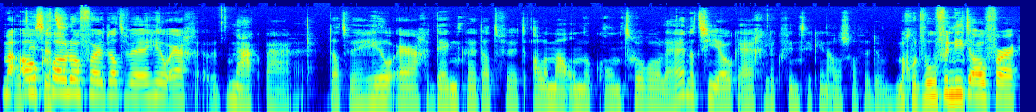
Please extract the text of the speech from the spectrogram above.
Maar Wat ook gewoon over dat we heel erg maakbare. Dat we heel erg denken dat we het allemaal onder controle hebben. Dat zie je ook eigenlijk, vind ik, in alles wat we doen. Maar goed, we hoeven niet over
